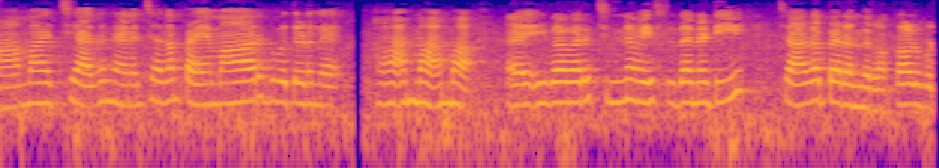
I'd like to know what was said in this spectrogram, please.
ஆமாச்சி அதை நினைச்சாதான் பயமா இருக்கு பார்த்துடுங்க. ஆமா ஆமா. இவ வர சின்ன வயசு தானே டி சாதா பிறந்துடும் கவலைப்பட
